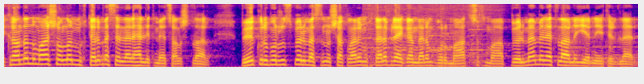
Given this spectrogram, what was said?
ekranda nümayiş olunan müxtəlif məsələləri həll etməyə çalışdılar. Böyük qrupun rus bölməsinin uşaqları müxtəlif rəqəmlərin vurma, çıxma, bölmə əməliyyatlarını yerinə yetirdilər.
